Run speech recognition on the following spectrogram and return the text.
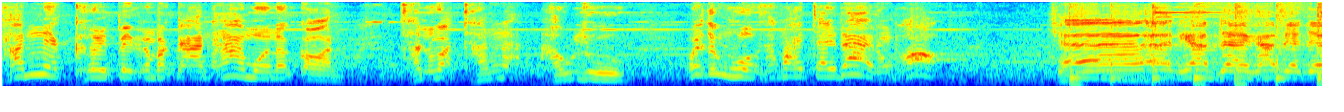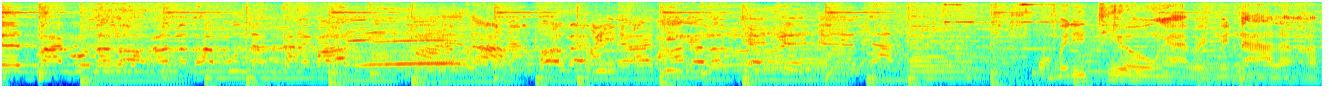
ฉันเนี่ยเคยเป็นกรรมการห้ามวยมาก่อน ฉันว่าฉันน่ะเอาอยู่ ไม่ต้องห่วงสบายใจได้หลวงพ่อ เชิญครับเชิญครับอย่าเดินฟังคนทะเลาะกันมาทำบุญทำทานกันพอไปมีหน้าที่กันแล้วเชิญเชิญเชิญครับผมไม่ได้เที่ยวงานไปไม่นานแล้วครับ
